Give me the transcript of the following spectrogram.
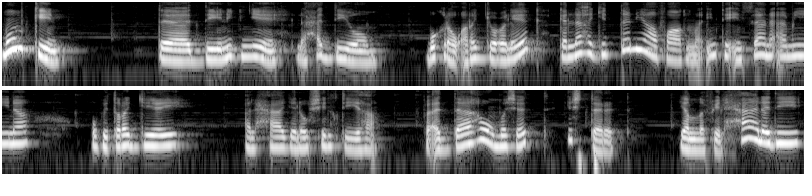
ممكن تديني جنيه لحد يوم؟ بكرة وأرجعه لك قال لها جدا يا فاطمة أنت إنسانة أمينة وبترجعي الحاجة لو شلتيها. فأداها ومشت اشترت. يلا في الحالة دي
